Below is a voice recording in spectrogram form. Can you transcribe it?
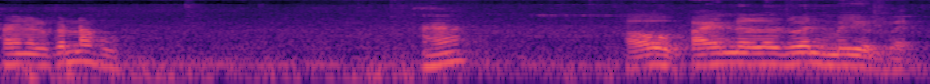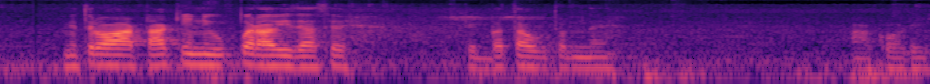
ફાઇનલ કરી નાખું? હે? આવો ફાઇનલ જ હોય ને મયુરભાઈ. મિત્રો આ ટાંકીની ઉપર આવી જશે. તે બતાવું તમને આ ઘોડી.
